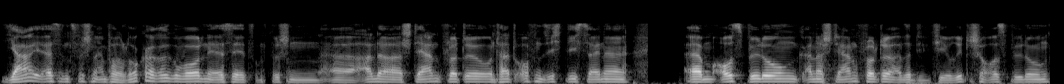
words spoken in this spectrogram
Ja, er ist inzwischen einfach lockerer geworden. Er ist ja jetzt inzwischen äh, an der Sternflotte und hat offensichtlich seine ähm, Ausbildung an der Sternflotte, also die theoretische Ausbildung,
